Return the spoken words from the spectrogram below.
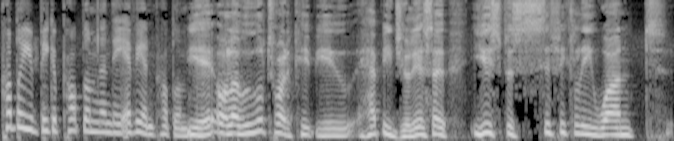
probably a bigger problem than the Evian problem. Yeah, although we will try to keep you happy, Julia. So you specifically want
